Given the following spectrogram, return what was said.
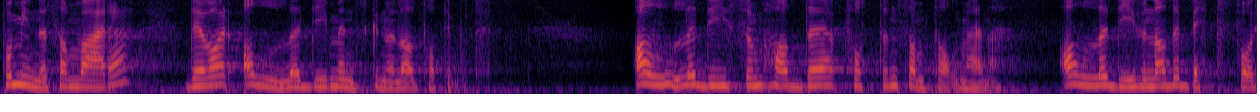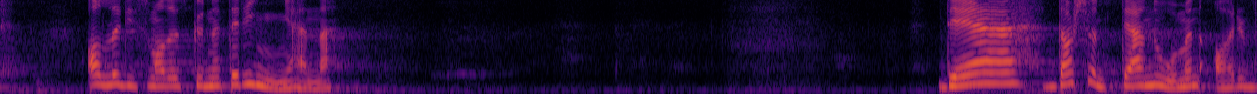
på minnesamværet, det var alle de menneskene hun hadde tatt imot. Alle de som hadde fått en samtale med henne. Alle de hun hadde bedt for. Alle de som hadde kunnet ringe henne. Det, da skjønte jeg noe om en arv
